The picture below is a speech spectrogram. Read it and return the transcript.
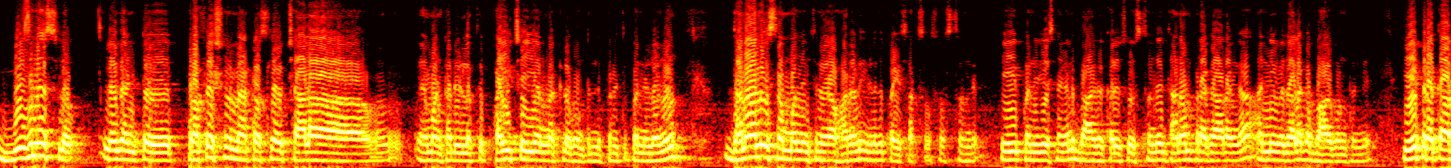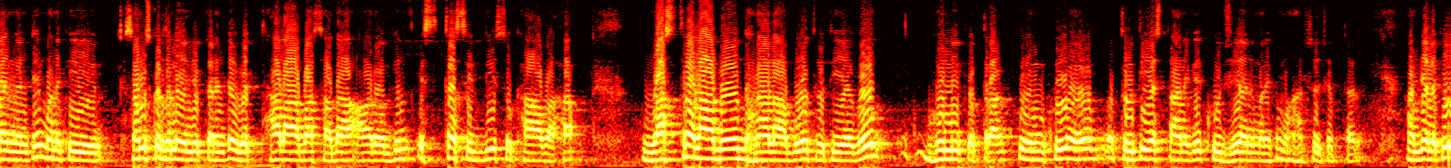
బిజినెస్లో లేదంటే ప్రొఫెషనల్ మ్యాటర్స్లో చాలా ఏమంటారు వీళ్ళకి పై చెయ్యి అన్నట్లుగా ఉంటుంది ప్రతి పనిలోనూ. ధనానికి సంబంధించిన వ్యవహారాలు వీళ్ళకి పై సక్సెస్ వస్తుంది. ఏ పని చేసినా కానీ బాగా కలిసి వస్తుంది. ధనం ప్రకారంగా అన్ని విధాలుగా బాగుంటుంది. ఏ ప్రకారంగా అంటే మనకి సంస్కృతిలో ఏం చెప్తారంటే విత్తలాభ సదా ఆరోగ్యం ఇష్టసిద్ధి సుఖావహ. వస్త్రలాభో ధనలాభో తృతీయగో భూమిపుత్ర తృతీయ స్థానికి కుజి అని మనకి మహర్షులు చెప్తారు. అంటే వీళ్ళకి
